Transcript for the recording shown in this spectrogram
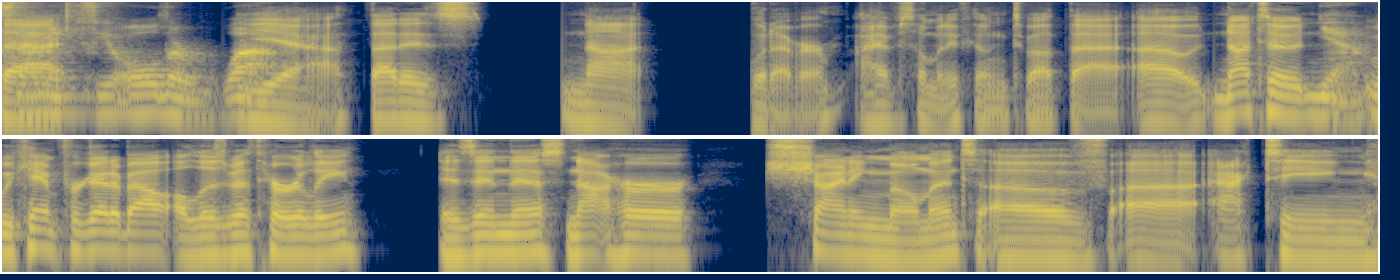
Does that, That- make you feel old or what? yeah, that is not whatever. I have so many feelings about that. Uh, not to Yeah. we can't forget about Elizabeth Hurley is in this. Not her shining moment of uh, acting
